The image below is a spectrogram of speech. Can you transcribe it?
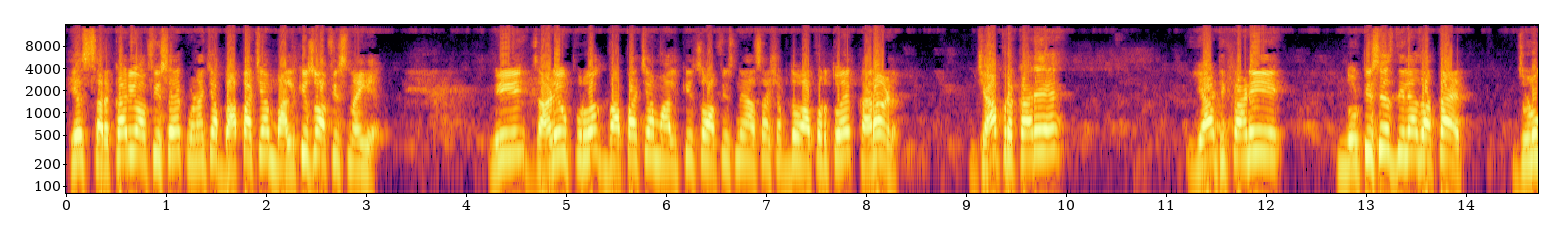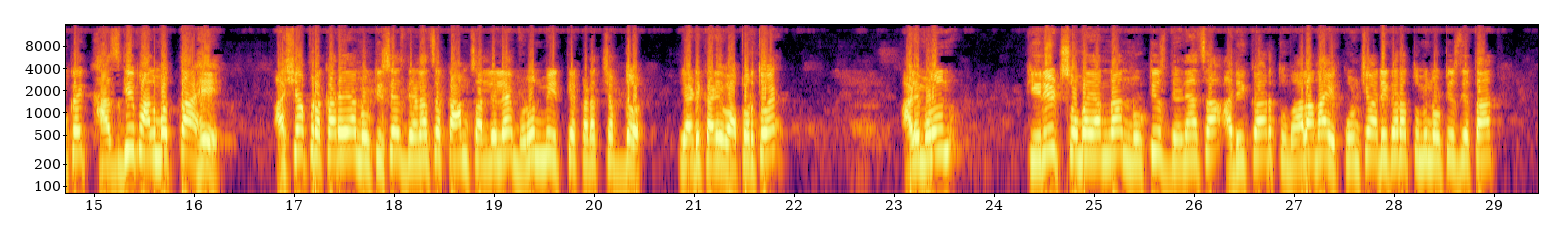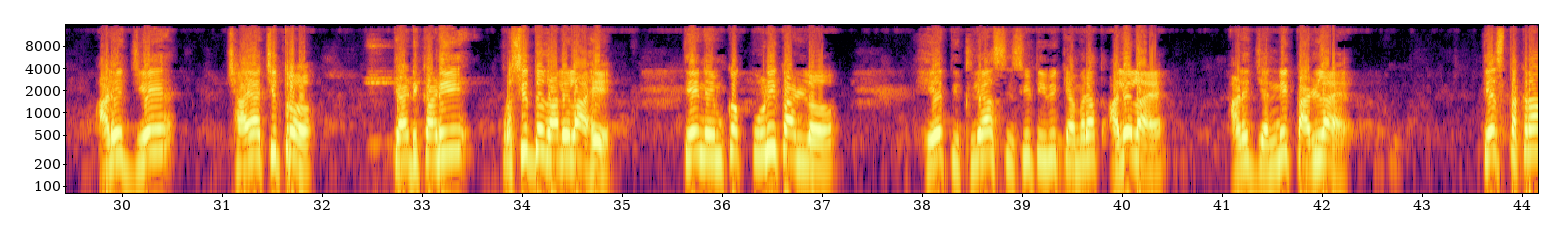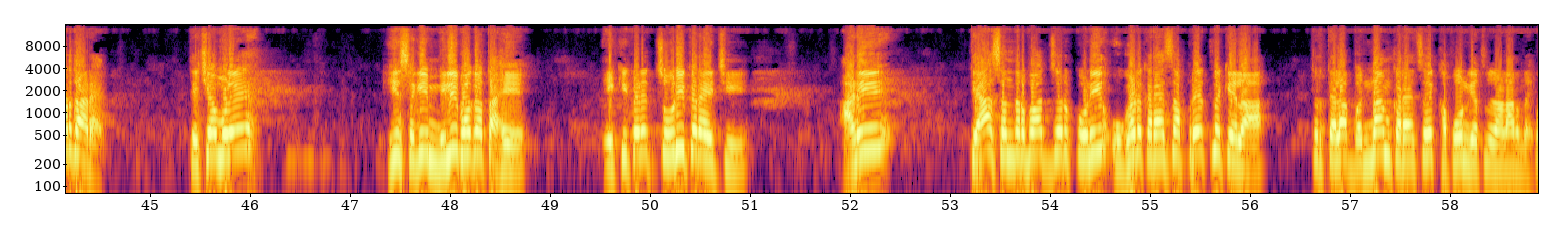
हे सरकारी ऑफिस आहे कोणाच्या बापाच्या मालकीचं ऑफिस नाही आहे मी जाणीवपूर्वक बापाच्या मालकीचं ऑफिसने असा शब्द वापरतोय कारण ज्या प्रकारे या ठिकाणी नोटिसेस दिल्या जात आहेत जणू काही खाजगी मालमत्ता आहे अशा प्रकारे या नोटिसेस देण्याचं काम चाललेलं आहे म्हणून मी इतके कडक शब्द या ठिकाणी वापरतोय. आणि म्हणून किरीट सोमय्यांना नोटीस देण्याचा अधिकार तुम्हाला नाही. कोणत्या अधिकारात तुम्ही नोटीस देतात? आणि जे छायाचित्र त्या ठिकाणी प्रसिद्ध झालेलं आहे ते नेमकं कोणी काढलं हे तिथल्या सीसीटीव्ही कॅमेऱ्यात आलेलं आहे आणि ज्यांनी काढलं आहे तेच तक्रारदार आहेत. त्याच्यामुळे ही सगळी मिलीभगत आहे एकीकडे चोरी करायची आणि त्या संदर्भात जर कोणी उघड करायचा प्रयत्न केला तर त्याला बदनाम करायचं खपवून घेतलं जाणार नाही.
